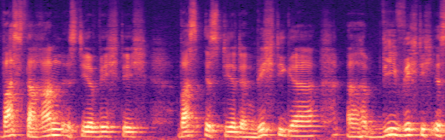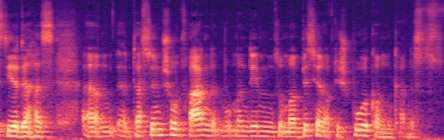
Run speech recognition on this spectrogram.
Was daran ist dir wichtig? Was ist dir denn wichtiger, äh, wie wichtig ist dir das? Ähm, das sind schon Fragen, wo man dem so mal ein bisschen auf die Spur kommen kann. Das ist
